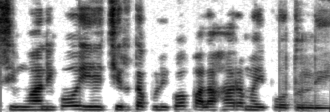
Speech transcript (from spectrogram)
సింహానికో ఏ చిరుత పులికో పలహారం అయిపోతుంది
